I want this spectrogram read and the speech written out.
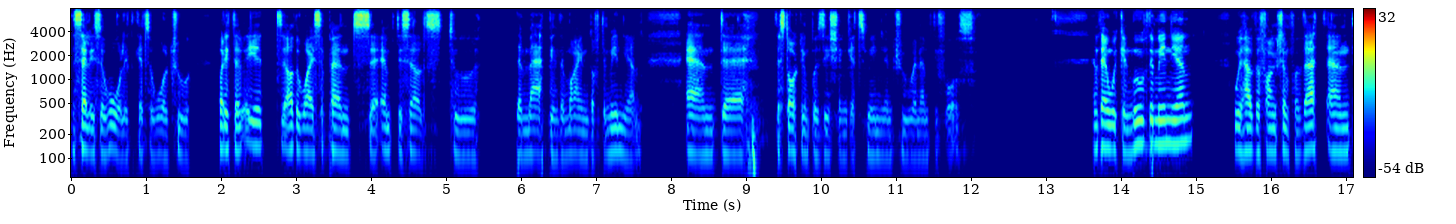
the cell is a wall it gets a wall true but it, it otherwise appends uh, empty cells to the map in the mind of the minion and uh, the starting position gets minion true and empty false and then we can move the minion. We have a function for that, and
